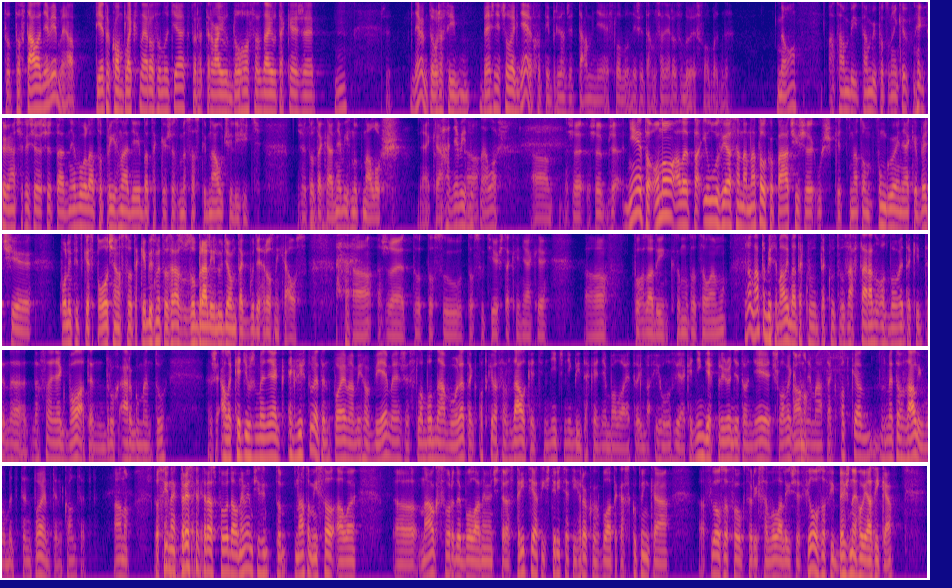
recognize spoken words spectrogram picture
to, to stále nevieme. A tieto komplexné rozhodnutia, ktoré trvajú dlho, sa zdajú také, že hm, neviem, to už asi bežne človek nie je ochotný priznať, že tam nie je slobodný, že tam sa nerozhoduje slobodne. No, a tam by, tam by potom niekedy, niektorí načali, že, že tá nevôľa to priznať je iba také, že sme sa s tým naučili žiť. Že je to taká nevyhnutná lož. Nejaká. Aha, nevyhnutná a, lož. A, že, že, že nie je to ono, ale tá ilúzia sa nám natoľko páči, že už keď na tom funguje nejaké väčšie politické spoločenstvo, tak keby sme to zrazu zobrali ľuďom, tak bude hrozný chaos. A že to, to, sú, to sú tiež také nejaké uh, pohľady k tomuto celému. No na to by sa mali iba takú, takú tú zastaranú odpoveď, taký ten, na sa nejak volá ten druh argumentu, že ale keď už sme nejak, existuje ten pojem a my ho vieme, že slobodná vôľa, tak odkiaľ sa vzdal, keď nič nikdy také nebolo, je to iba ilúzia. Keď nikde v prírode to nie je, človek ano. to nemá, tak odkiaľ sme to vzali vôbec, ten pojem, ten koncept. Áno. To, si inak presne také... teraz povedal, neviem, či si to, na to myslel, ale uh, na Oxforde bola, neviem, či teraz v 30 40 rokoch bola taká skupinka uh, filozofov, ktorí sa volali, že filozofi bežného jazyka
